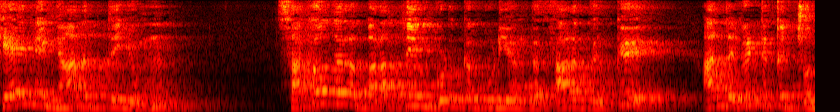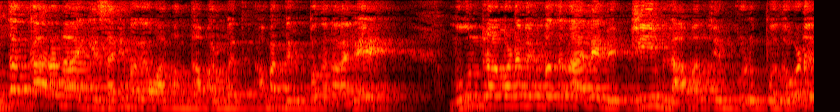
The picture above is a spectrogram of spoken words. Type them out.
கேள்வி ஞானத்தையும் சகோதர பலத்தையும் கொடுக்கக்கூடிய அந்த ஸ்தானத்திற்கு அந்த வீட்டுக்கு சொந்தக்காரனாகி சனி பகவான் வந்து அமர்ந்த அமர்ந்திருப்பதனாலே மூன்றாம் இடம் என்பதனாலே வெற்றியும் லாபத்தையும் கொடுப்பதோடு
